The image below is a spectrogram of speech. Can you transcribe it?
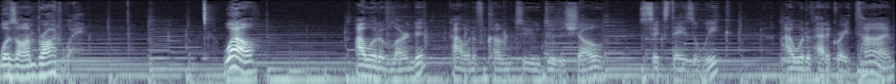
was on Broadway? Well, I would have learned it. I would have come to do the show six days a week. I would have had a great time,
